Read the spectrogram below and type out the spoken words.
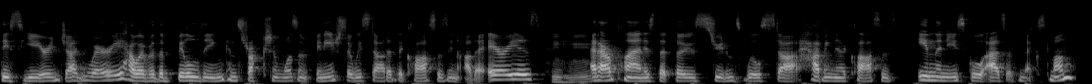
this year in January. However, the building construction wasn't finished, so we started the classes in other areas. hmm And our plan is that those students will start having their classes in the new school as of next month,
